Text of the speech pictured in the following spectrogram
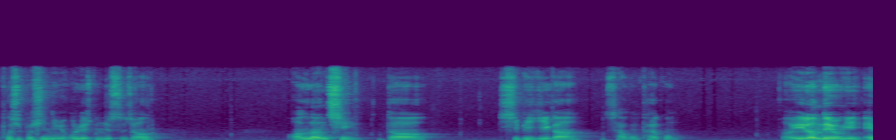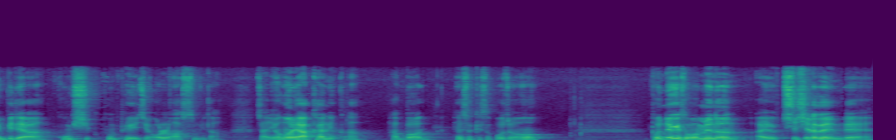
포시포시님이 올려준 뉴스죠. 언런칭 더 12기가 4080 어, 이런 내용이 엔비디아 공식 홈페이지에 올라왔습니다. 자 영어 약하니까 한번 해석해서 보죠. 번역에서 보면은 아유 출시가 되는데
